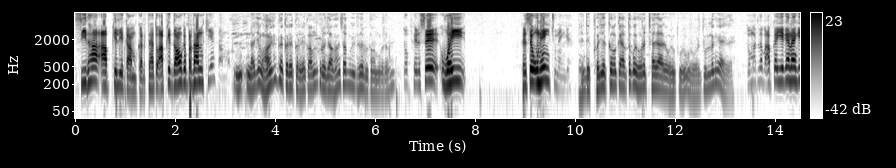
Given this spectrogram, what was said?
सीधा आपके लिए काम करता है तो आपके गाँव के प्रधान किए ना जी वहाँ करे कर रहे काम करो जहाँ सब सब काम करो। तो फिर से वही फिर से उन्हें ही चुनेंगे? नहीं देखो जी कब क्या अब तो कोई और अच्छा जाएगा और और- और चुन लेंगे तो मतलब आपका ये कहना है कि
